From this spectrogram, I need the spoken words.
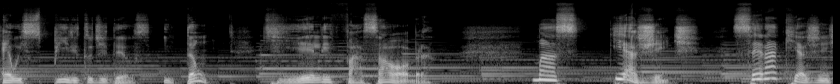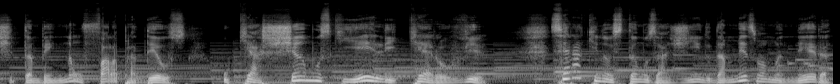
é o Espírito de Deus. Então, que ele faça a obra. Mas e a gente? Será que a gente também não fala para Deus o que achamos que ele quer ouvir? Será que não estamos agindo da mesma maneira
